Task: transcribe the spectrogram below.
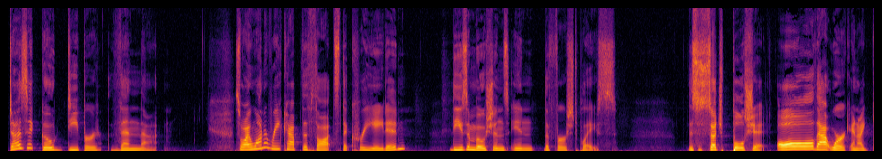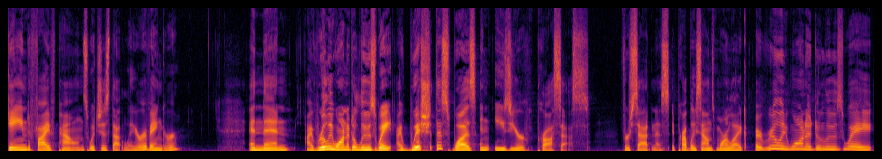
does it go deeper than that? So I want to recap the thoughts that created these emotions in the first place. This is such bullshit. All that work, and I gained five pounds, which is that layer of anger. And then I really wanted to lose weight. I wish this was an easier process for sadness. It probably sounds more like, I really wanted to lose weight.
